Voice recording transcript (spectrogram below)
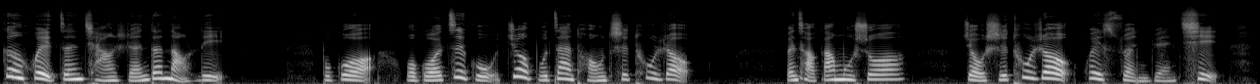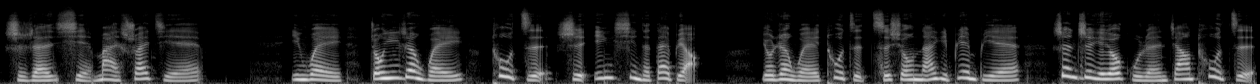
更会增强人的脑力。不过，我国自古就不赞同吃兔肉。《本草纲目》说，久食兔肉会损元气，使人血脉衰竭。因为中医认为兔子是阴性的代表，又认为兔子雌雄难以辨别，甚至也有古人将兔子。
